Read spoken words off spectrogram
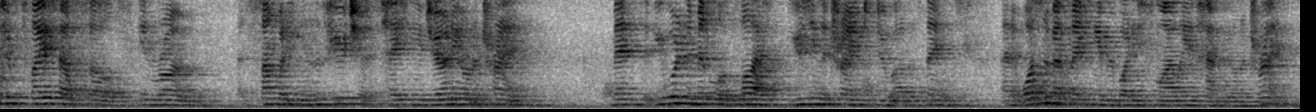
to place ourselves in Rome as somebody in the future taking a journey on a train meant that you were in the middle of life using the train to do other things. And it wasn't about making everybody smiley and happy on a train.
